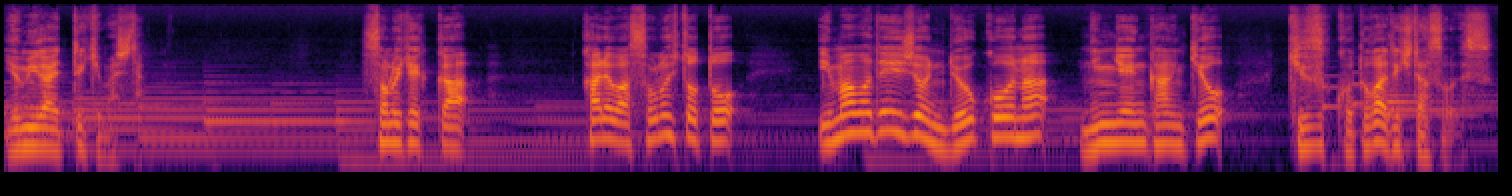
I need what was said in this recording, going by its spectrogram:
よみがえってきました。その結果彼はその人と今まで以上に良好な人間関係を築くことができたそうです。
